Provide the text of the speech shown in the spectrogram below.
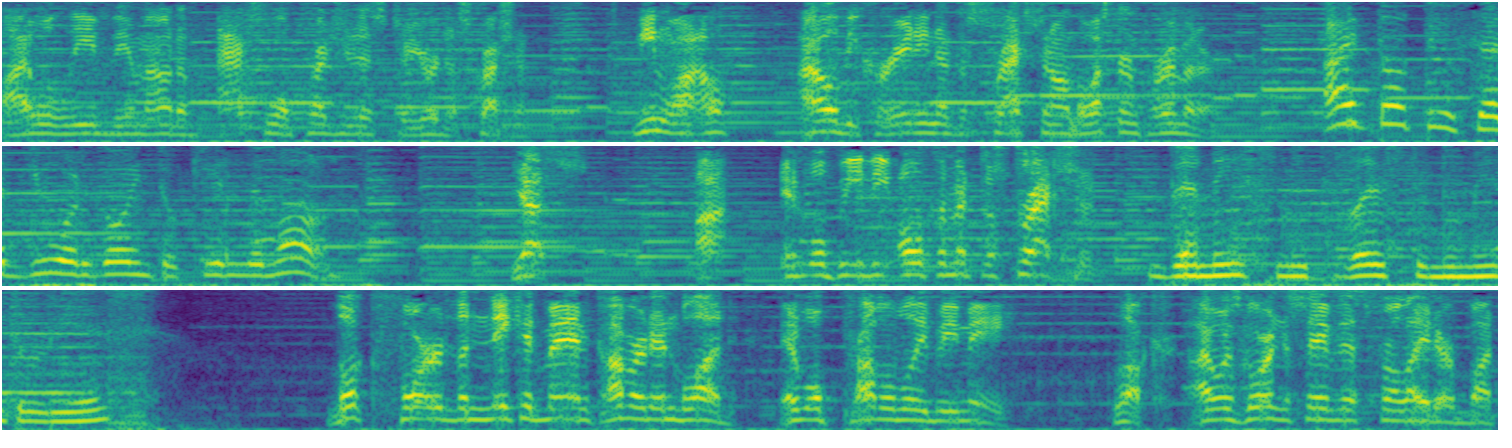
I will leave the amount of actual prejudice to your discretion. Meanwhile, I will be creating a distraction on the western perimeter. I thought you said you were going to kill them all. Yes, uh, it will be the ultimate distraction. Then east meets west in the middle, yes? Look for the naked man covered in blood. It will probably be me. Look, I was going to save this for later, but.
